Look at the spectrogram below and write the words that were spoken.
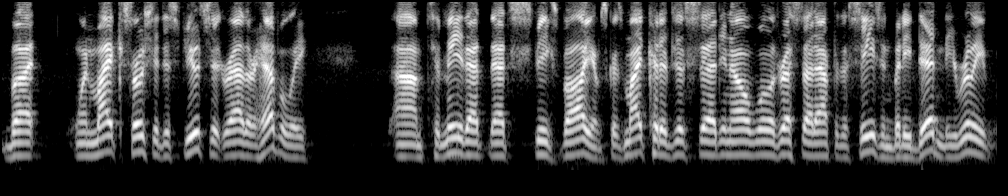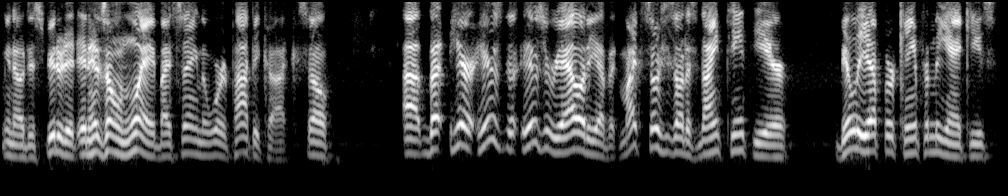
But when Mike Scioscia disputes it rather heavily, um, to me that that speaks volumes because Mike could have just said, you know, we'll address that after the season, but he didn't. He really, you know, disputed it in his own way by saying the word poppycock. So, uh, but here, here's the here's the reality of it. Mike Scioscia's on his 19th year. Billy Eppler came from the Yankees.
